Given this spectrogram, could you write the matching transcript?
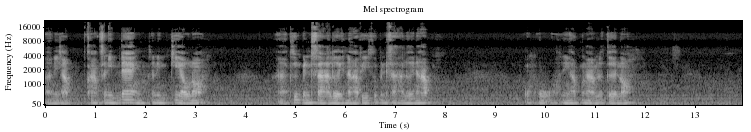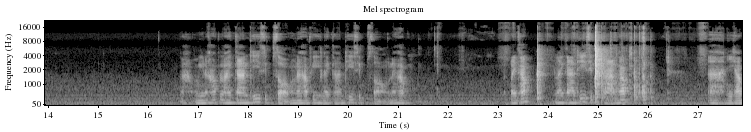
อันนี้ครับคราบสนิมแดงสนิมเขียวเนาะอ่าขึ้นเป็นสาเลยนะครับ พี่ขึ้นเป็นสาเลยนะครับโอ้โหนี่ครับงามเหลือเกินเนาะ อะ ตรงนี้นะครับ รายการที่ 12 นะครับพี่รายการที่ 12 นะครับ ไปครับ รายการที่ 13 ครับอ่านี่ครับ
